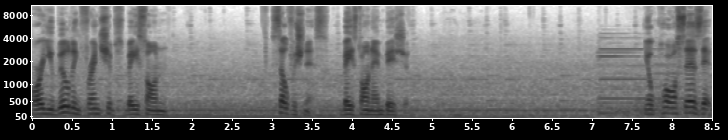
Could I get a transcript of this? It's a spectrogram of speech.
Or are you building friendships based on selfishness, based on ambition? You know, Paul says that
